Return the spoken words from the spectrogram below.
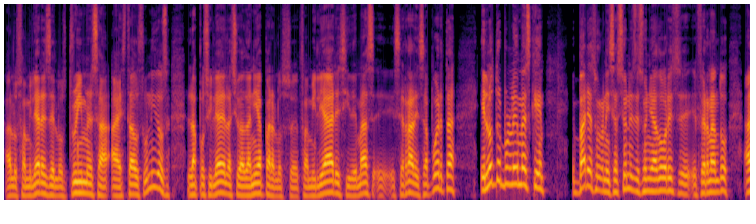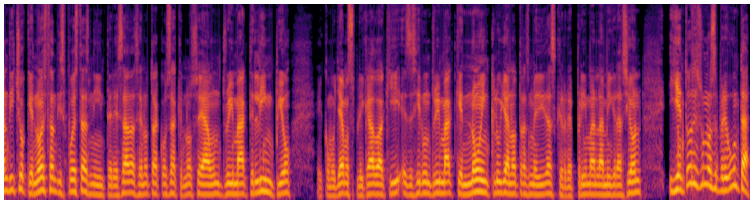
a los familiares de los Dreamers a, Estados Unidos, la posibilidad de la ciudadanía para los eh, familiares y demás, eh, cerrar esa puerta. El otro problema es que Varias organizaciones de soñadores, eh, Fernando, han dicho que no están dispuestas ni interesadas en otra cosa que no sea un Dream Act limpio, eh, como ya hemos explicado aquí, es decir, un Dream Act que no incluyan otras medidas que repriman la migración. Y entonces uno se pregunta,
